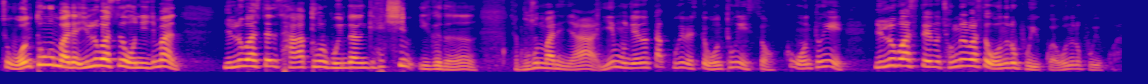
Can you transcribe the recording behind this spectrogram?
저 원통은 말이야. 일로 봤을 때 원이지만 일로 봤을 때는 사각형으로 보인다는 게 핵심이거든. 자, 무슨 말이냐? 이 문제는 딱 보게 됐을 때 원통이 있어. 그럼 원통이 일로 봤을 때는 정면 봤을 때 원으로 보일 거야. 원으로 보일 거야.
